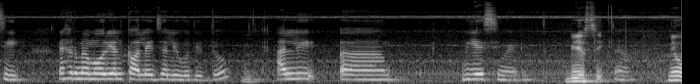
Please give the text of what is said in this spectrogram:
C Nehru memorial ಕಾಲೇಜಲ್ಲಿ ಓದಿದ್ದು. ಅಲ್ಲಿ ಬಿ ಎಸ್ ಸಿ ಮಾಡಿದ್ದು. ಬಿ ಎಸ್ ಸಿ ನೀವು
